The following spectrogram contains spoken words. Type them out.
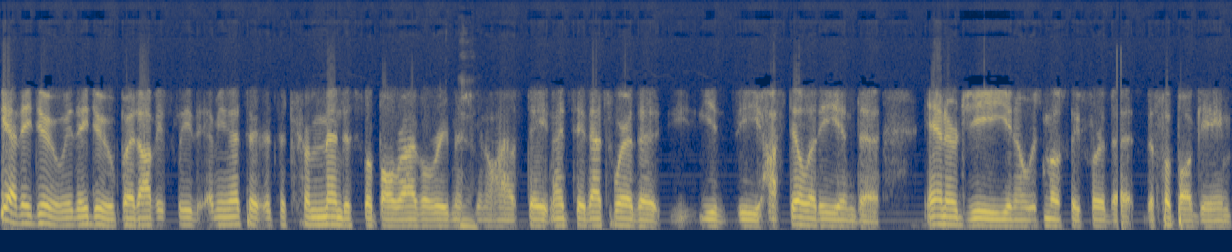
Yeah, they do. They do. But obviously, I mean, that's a it's a tremendous football rivalry, Michigan yeah. Ohio State, and I'd say that's where the you, the hostility and the energy, you know, was mostly for the the football game.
